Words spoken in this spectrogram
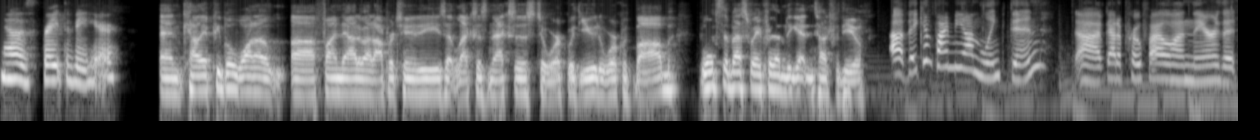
No, it was great to be here. And Kelly, if people want to uh, find out about opportunities at LexisNexis to work with you, to work with Bob, what's the best way for them to get in touch with you? Uh, they can find me on LinkedIn. Uh, I've got a profile on there that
